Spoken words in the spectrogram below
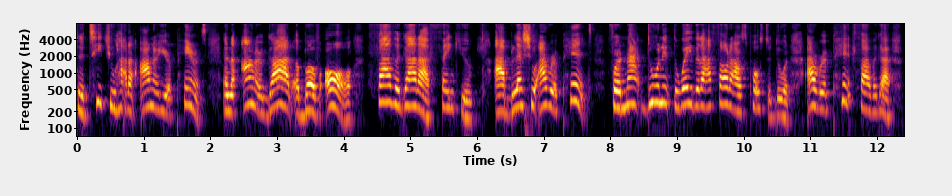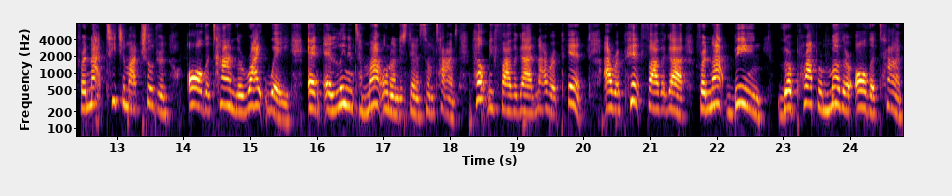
to teach you how to honor your parents and to honor God above all. Father God, I thank you. I bless you. I repent for not doing it the way that I thought I was supposed to do it. I repent, Father God, for not teaching my children all the time the right way and, and leaning to my own understanding sometimes. Help me, Father God, and I repent. I repent, Father God, for not being the proper mother all the time.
